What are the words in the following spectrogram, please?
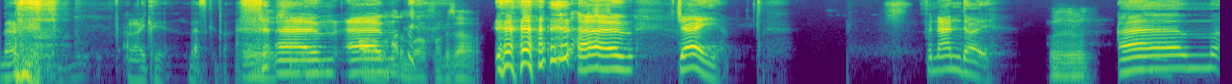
No. I like it. That's a good. One. Yeah, Um, Oh, a um, lot motherfuckers out. um, Jay, Fernando. Mhm. Um,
